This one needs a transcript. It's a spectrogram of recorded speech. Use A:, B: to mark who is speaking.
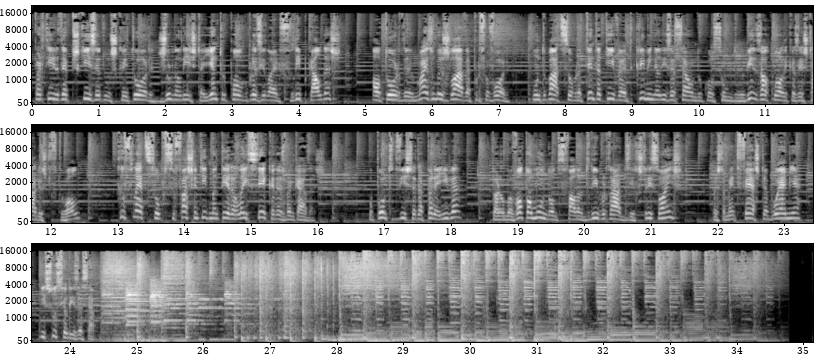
A: partir da pesquisa do escritor, jornalista e antropólogo brasileiro Felipe Caldas, autor de Mais uma Gelada, por favor, um debate sobre a tentativa de criminalização do consumo de bebidas alcoólicas em estádios de futebol, reflete sobre se faz sentido manter a lei seca nas bancadas. O ponto de vista da Paraíba, para uma volta ao mundo onde se fala de liberdades e restrições, mas também de festa, boêmia e socialização.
